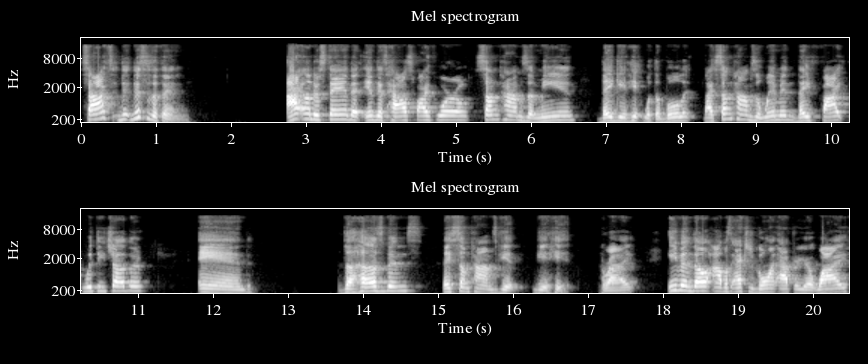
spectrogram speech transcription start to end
So I, th- this is the thing. I understand that in this housewife world, sometimes the men they get hit with a bullet. Like sometimes the women they fight with each other, and the husbands they sometimes get get hit. Right? Even though I was actually going after your wife,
